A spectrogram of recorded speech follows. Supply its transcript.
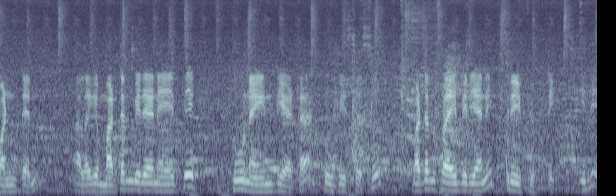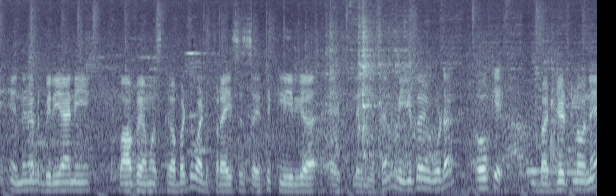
వన్ టెన్ అలాగే మటన్ బిర్యానీ అయితే టూ నైంటీ అట two pieces mutton fry biryani three fifty ఇది ఎందుకంటే బిర్యానీ బాగా ఫేమస్ కాబట్టి వాటి ప్రైసెస్ అయితే క్లియర్గా ఎక్స్ప్లెయిన్ చేశాను. మిగతావి కూడా ఓకే బడ్జెట్లోనే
